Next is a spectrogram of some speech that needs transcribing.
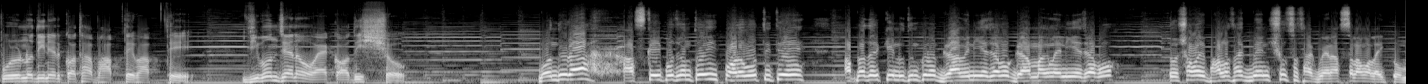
পুরনো দিনের কথা ভাবতে ভাবতে। জীবন যেন এক অদৃশ্য। বন্ধুরা, আজকে এই পর্যন্তই। পরবর্তীতে আপনাদেরকে নতুন কোনো গ্রামে নিয়ে যাব, গ্রাম বাংলায় নিয়ে যাব। তো সবাই ভালো থাকবেন, সুস্থ থাকবেন। আসসালামু আলাইকুম।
